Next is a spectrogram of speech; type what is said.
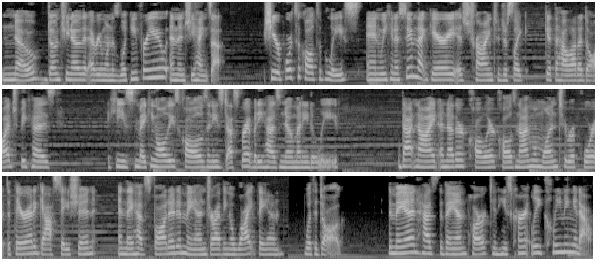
No, don't you know that everyone is looking for you? And then she hangs up. She reports a call to police, and we can assume that Gary is trying to just like get the hell out of Dodge because he's making all these calls and he's desperate, but he has no money to leave. That night, another caller calls 911 to report that they're at a gas station and they have spotted a man driving a white van with a dog. The man has the van parked and he's currently cleaning it out.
